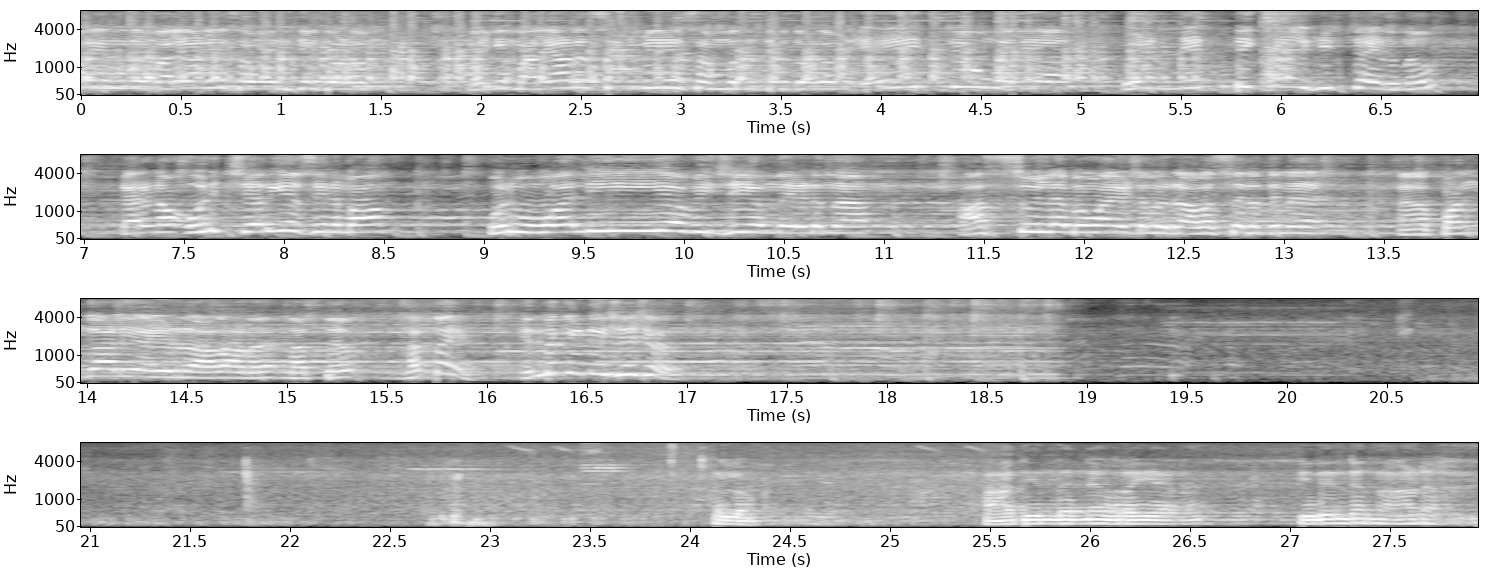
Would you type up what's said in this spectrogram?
പറയുന്നത് മലയാളിയെ സംബന്ധിച്ചിടത്തോളം അല്ലെങ്കിൽ മലയാള സിനിമയെ സംബന്ധിച്ചിടത്തോളം ഏറ്റവും വലിയ ഒരു ഞെട്ടിക്കൽ ഹിറ്റായിരുന്നു കാരണം ഒരു ചെറിയ സിനിമ ഒരു വലിയ വിജയം നേടുന്ന അസുലഭമായിട്ടുള്ള ഒരു അവസരത്തിന് പങ്കാളിയായ ഒരാളാണ് നത്ത്. നത്തേ എന്തൊക്കെയുണ്ട് വിശേഷം? ഹലോ. ആദ്യം തന്നെ പറയാണ് ഇതെന്റെ നാടാണ്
